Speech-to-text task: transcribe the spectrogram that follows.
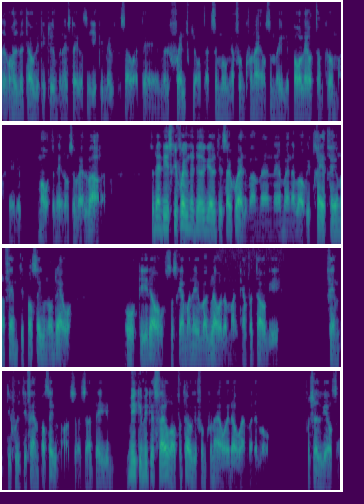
överhuvudtaget i klubben och i styrelsen gick emot och sa att det är väl självklart att så många funktionärer som möjligt, bara låt dem komma. Är det, maten är de så väl värda. Så den diskussionen dög ut i sig själva men jag menar var vi 300-350 personer då och idag så ska man nog vara glad om man kan få tag i 50-75 personer alltså. Så att det är mycket, mycket svårare att få tag i funktionärer idag än vad det var för 20 år sedan.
